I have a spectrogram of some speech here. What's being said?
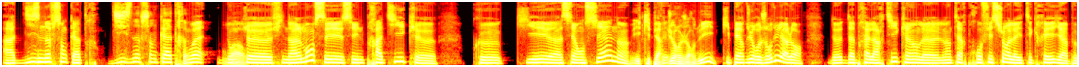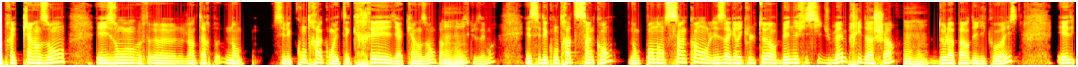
à 1904. 1904. Ouais. Donc Wow. euh, finalement, c'est c'est une pratique euh, que qui est assez ancienne Et qui perdure aujourd'hui. qui perdure aujourd'hui. Alors, d'après l'article, hein, l'interprofession, elle a été créée il y a à peu près 15 ans, et ils ont euh, l'inter non, c'est les contrats qui ont été créés il y a 15 ans, pardon, Mhm. excusez-moi, et c'est des contrats de 5 ans. Donc pendant 5 ans, les agriculteurs bénéficient du même prix d'achat Mhm. de la part des licoristes, et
